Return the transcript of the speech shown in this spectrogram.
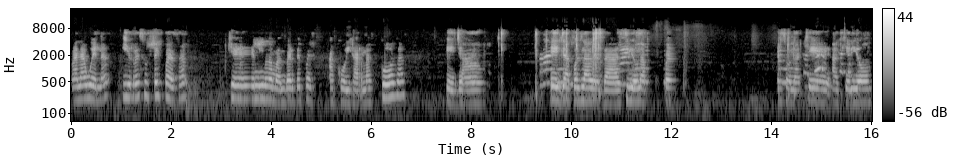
a la abuela y resulta y pasa que mi mamá en verde pues a cobijar las cosas. Ella, ella pues la verdad ha sido una persona que ha querido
